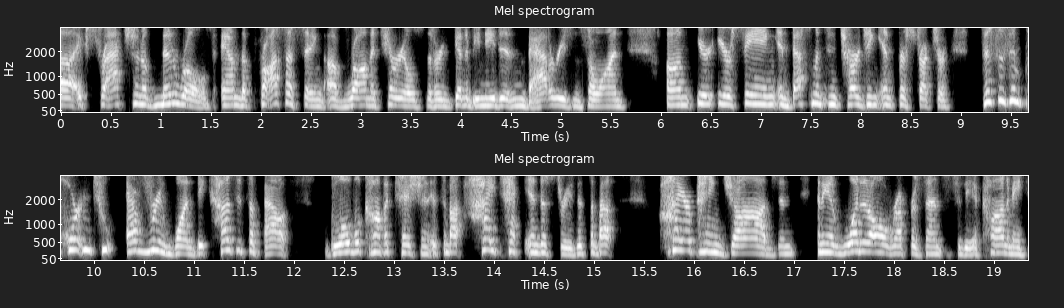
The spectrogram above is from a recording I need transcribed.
uh, extraction of minerals and the processing of raw materials that are going to be needed in batteries and so on. Um, you're, you're seeing investments in charging infrastructure. This is important to everyone because it's about global competition. It's about high tech industries. It's about higher paying jobs and, and again what it all represents to the economy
